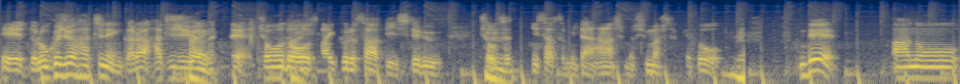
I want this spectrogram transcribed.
えっ、と、68年から84年で、ちょうどサイクルサーティしてる小説2冊みたいな話もしましたけど、で、あの、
